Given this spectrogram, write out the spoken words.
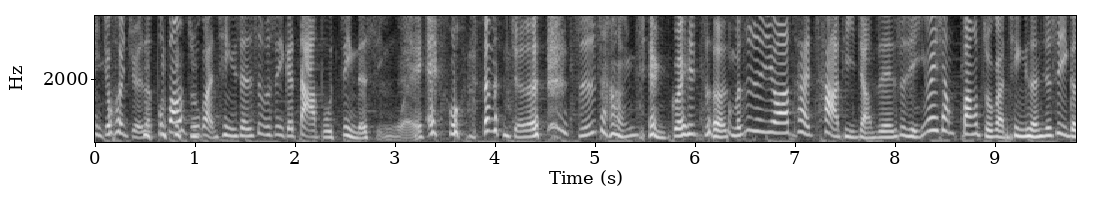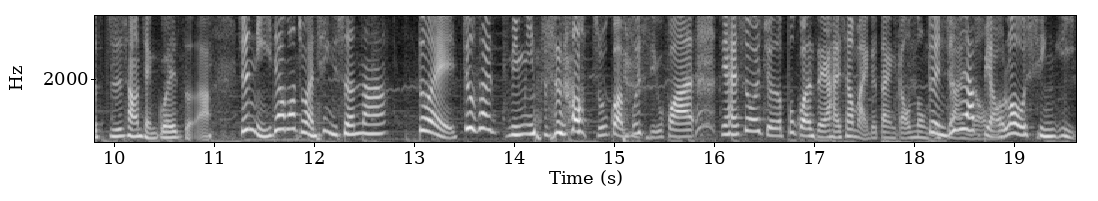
你就会觉得不帮主管庆生是不是一个大不敬的行为？哎、欸，我真的觉得职场潜规则，我们是不是又要再岔题讲这件事情？因为像帮主管庆生就是一个职场潜规则啊，就是你一定要帮主管庆生呐、啊。对，就算明明知道主管不喜欢，你还是会觉得不管怎样还是要买个蛋糕弄一下。对，你就是要表露心意。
